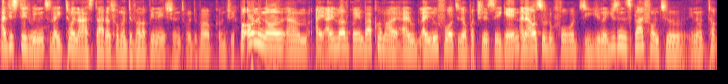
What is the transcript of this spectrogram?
At this stage, we need to like turn our status from a developing nation to a developed country. But all in all, um, I, I love going back home. I, I, I look forward to the opportunity again, and I also look forward to you know using this platform to you know talk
